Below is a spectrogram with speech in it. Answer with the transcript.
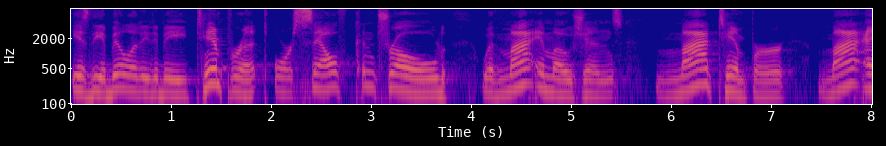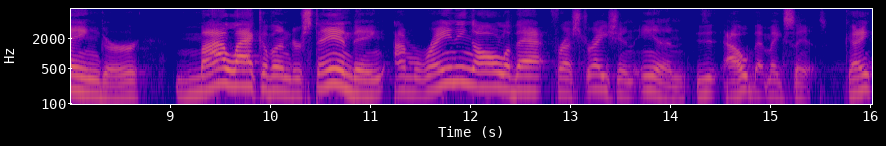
is the ability to be temperate or self controlled with my emotions, my temper, my anger, my lack of understanding, I'm reining all of that frustration in. I hope that makes sense. Okay?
